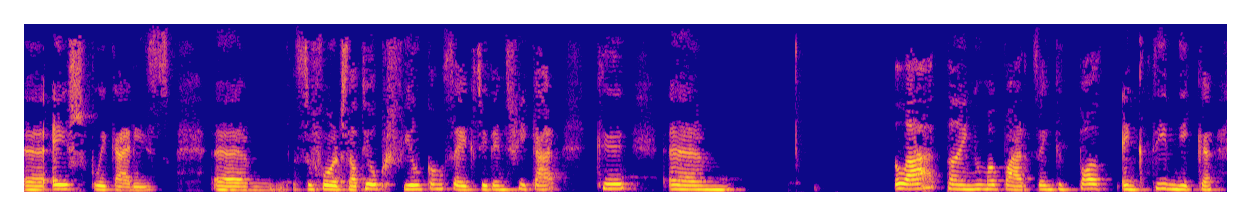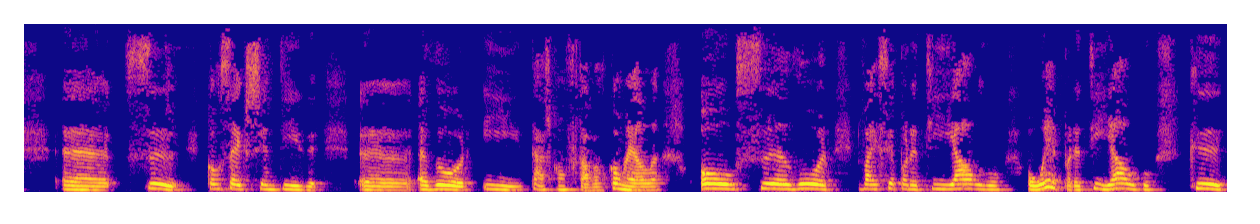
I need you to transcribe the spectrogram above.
uh, explicar isso. Um, se fores ao teu perfil, consegues identificar que um, lá tem uma parte em que, pode, em que te indica uh, se consegues sentir uh, a dor e estás confortável com ela, ou se a dor vai ser para ti algo, ou é para ti algo que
